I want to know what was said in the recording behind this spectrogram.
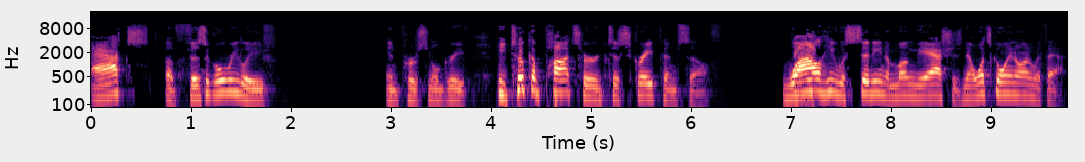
acts of physical relief and personal grief. He took a potsherd to scrape himself while he was sitting among the ashes. Now, what's going on with that?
